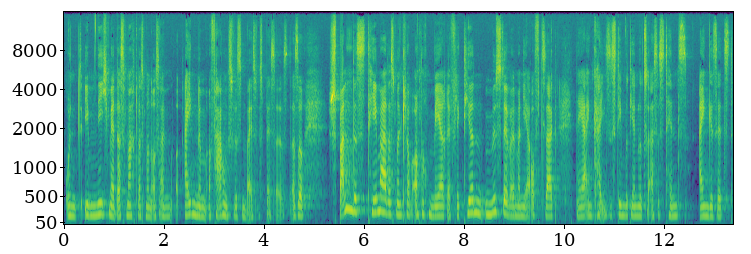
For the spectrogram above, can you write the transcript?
und eben nicht mehr das macht, was man aus einem eigenen Erfahrungswissen weiß, was besser ist. Also spannendes Thema, das man, glaube ich, auch noch mehr reflektieren müsste, weil man ja oft sagt, naja, ein KI-System wird ja nur zur Assistenz eingesetzt.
